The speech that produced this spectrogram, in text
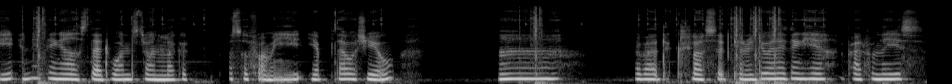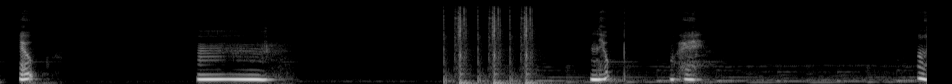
Anything else that wants to unlock a puzzle for me? Yep, that was you. Uh, what about the closet? Can we do anything here apart from these? Nope. Hmm. Nope. Okay. Huh.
